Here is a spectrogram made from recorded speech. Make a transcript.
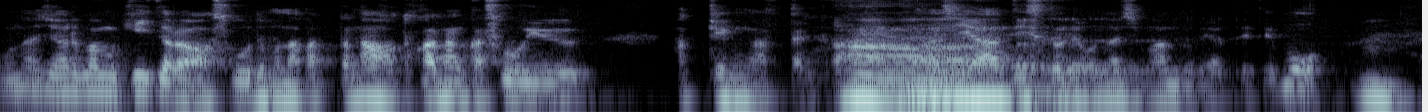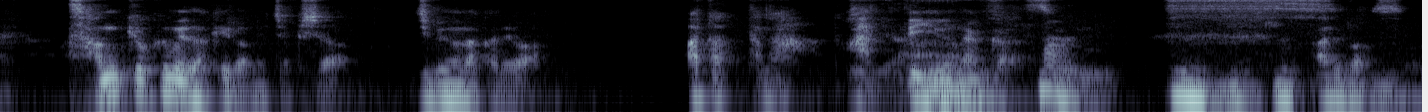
同じアルバム聴いたら、あ、そうでもなかったなとか、なんかそういう発見があったりとか、同じアーティストで同じバンドでやってても、うん。3曲目だけがめちゃくちゃ自分の中では当たったなとかっていう、なんかそういうアルバムですね。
